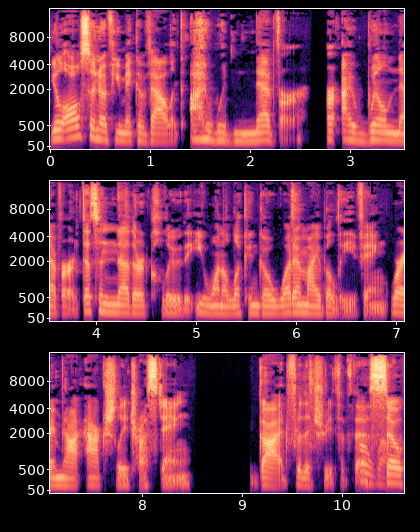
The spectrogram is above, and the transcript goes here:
You'll also know if you make a vow, like, I would never or I will never. That's another clue that you want to look and go, what am I believing where I'm not actually trusting God for the truth of Oh, wow, this? so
